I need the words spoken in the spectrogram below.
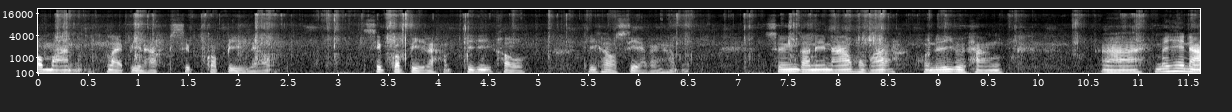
ประมาณหลายปีนะครับสิบกว่าปีแล้วสิบกว่าปีแล้วครับที่เขาที่เขาเสียกันครับ ซึ่งตอนนี้น้าผมว่าคนที่อยู่ทางอ่าไม่ใช่น้า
